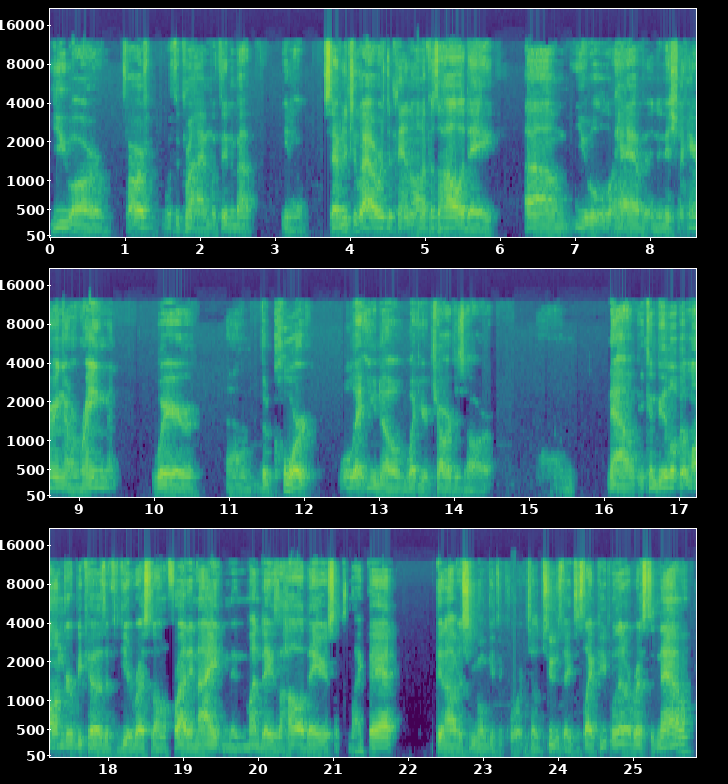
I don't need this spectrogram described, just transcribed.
you are charged with a crime within about, you know, 72 hours, depending on if it's a holiday, um, you will have an initial hearing or arraignment where um, the court will let you know what your charges are. Um, now, it can be a little bit longer because if you get arrested on a Friday night and then Monday is a holiday or something like that, then obviously you won't get to court until Tuesday. Just like people that are arrested now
